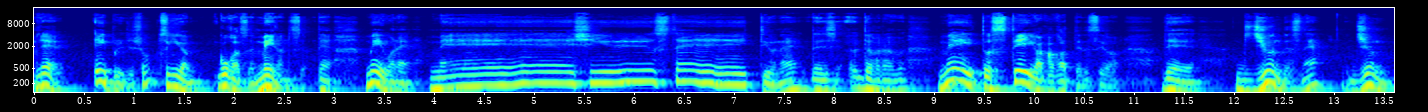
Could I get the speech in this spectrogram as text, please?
でエイプリルでしょ？次が5月でメイなんですよ。で、メイはね、May she stay っていうね。で、だから、メイとステイがかかってるんですよ。で、ジュンですね。ジュン、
